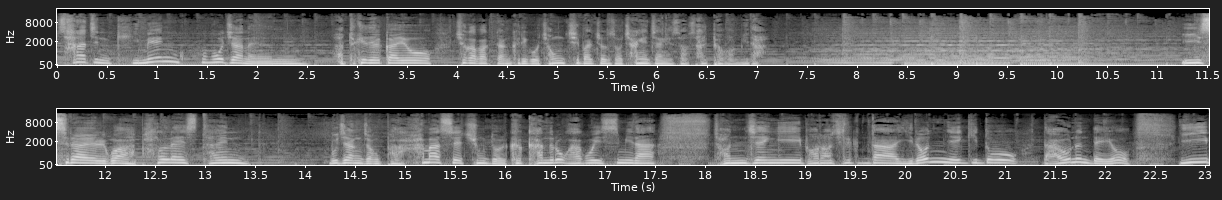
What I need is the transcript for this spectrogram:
사라진 김행 후보자는 어떻게 될까요? 최가박당 그리고 정치발전소 장현장에서 살펴봅니다. 이스라엘과 팔레스타인 무장정파 하마스의 충돌 극한으로 가고 있습니다. 전쟁이 벌어진다 이런 얘기도 나오는데요. 이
